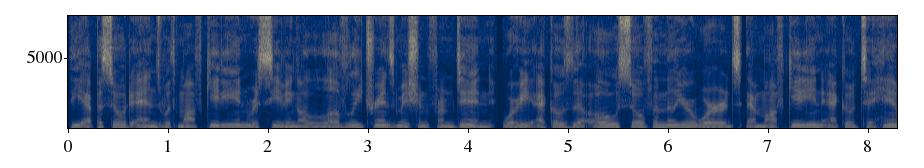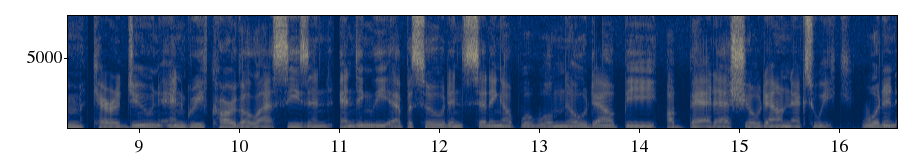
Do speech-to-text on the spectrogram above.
The episode ends with Moff Gideon receiving a lovely transmission from Din, where he echoes the oh so familiar words that Moff Gideon echoed to him, Cara Dune, and Greef Karga last season, ending the episode and setting up what will no doubt be a badass showdown next week. What an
